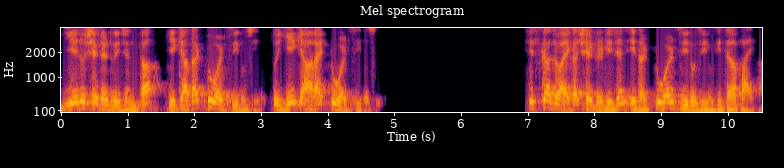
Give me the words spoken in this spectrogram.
ये जो शेडेड रीजन था, ये क्या था? टूवर्ड ज़ीरो ज़ीरो तो ये क्या आ रहा है? टूवर्ड ज़ीरो ज़ीरो इसका जो आएगा शेडेड रीजन इधर टूवर्ड ज़ीरो ज़ीरो की तरफ़ आएगा।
